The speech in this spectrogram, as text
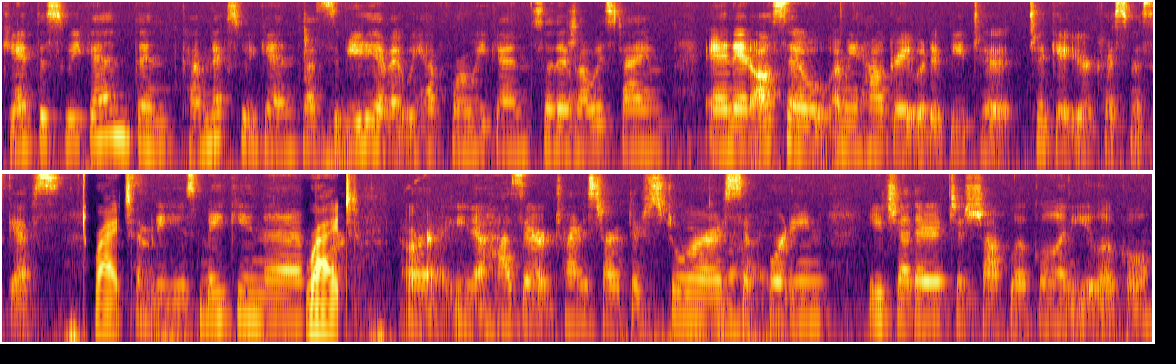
can't this weekend, then come next weekend. That's the beauty of it. We have four weekends, so there's always time. And it also, I mean, how great would it be to to get your Christmas gifts? Right. Somebody who's making them, Right. Or, or you know, has their trying to start up their store, supporting each other to shop local and eat local.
